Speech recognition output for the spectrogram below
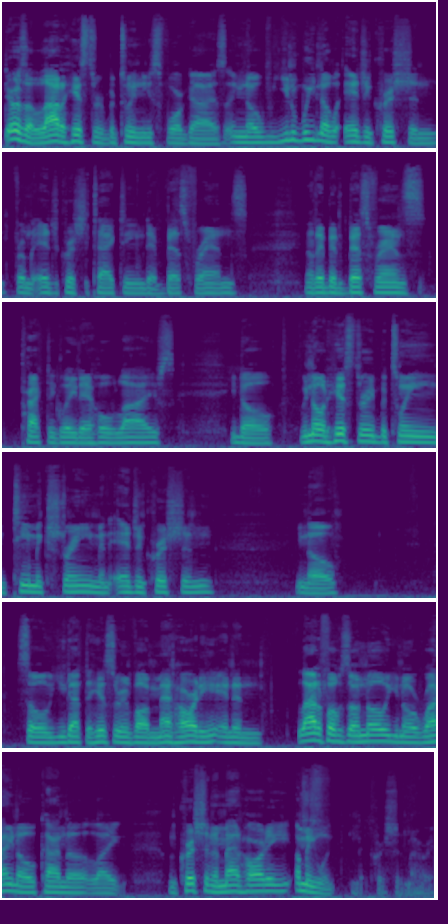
there was a lot of history between these four guys. You know, you, we know Edge and Christian from the Edge and Christian tag team. They're best friends. You know, they've been best friends practically their whole lives. You know, we know the history between Team Extreme and Edge and Christian you know. So you got the history involving Matt Hardy, and then a lot of folks don't know, you know, Rhino kind of like when Christian and Matt Hardy, I mean, when Christian Matt Hardy,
